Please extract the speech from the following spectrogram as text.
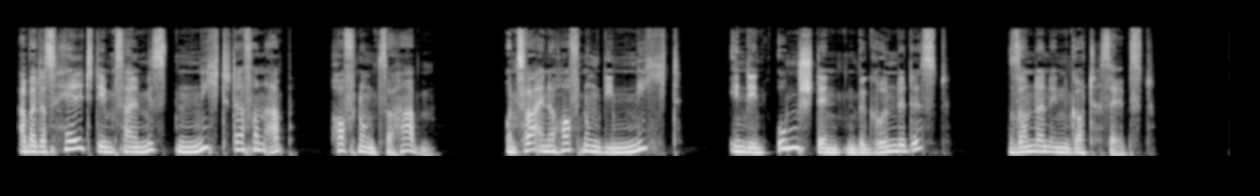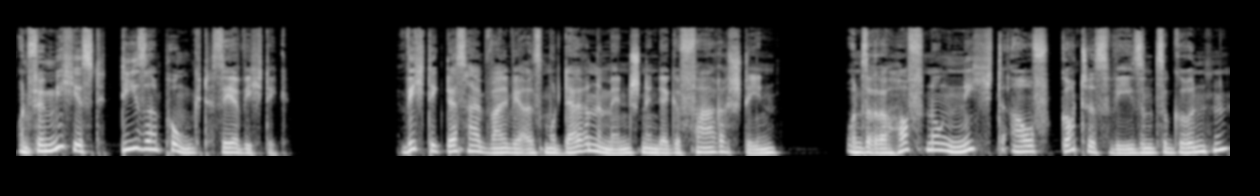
aber das hält dem Psalmisten nicht davon ab, Hoffnung zu haben. Und zwar eine Hoffnung, die nicht in den Umständen begründet ist, sondern in Gott selbst. Und für mich ist dieser Punkt sehr wichtig. Wichtig deshalb, weil wir als moderne Menschen in der Gefahr stehen, unsere Hoffnung nicht auf Gottes Wesen zu gründen,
